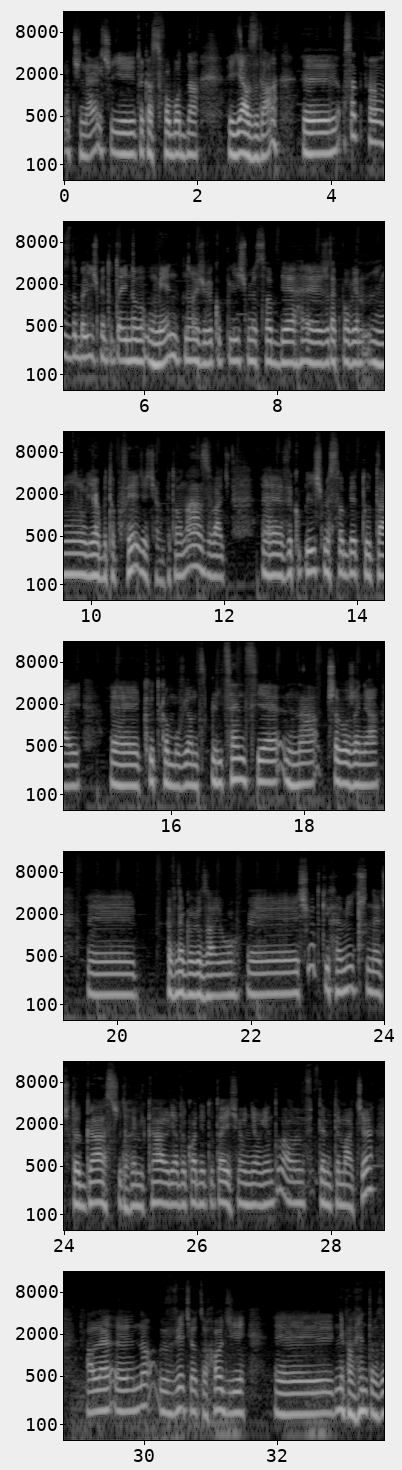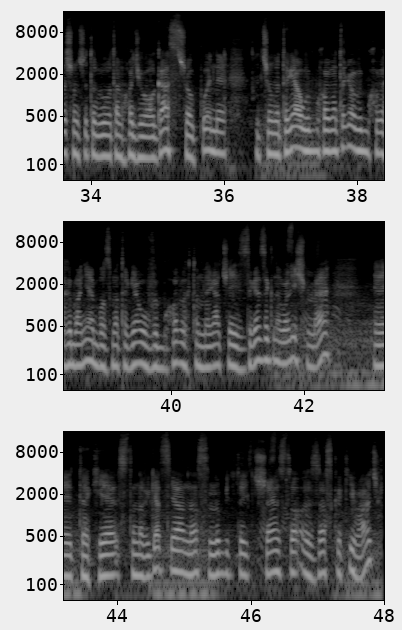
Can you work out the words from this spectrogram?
odcinek, czyli taka swobodna jazda. Yy, Ostatnio zdobyliśmy tutaj nową umiejętność, wykupiliśmy sobie, yy, że tak powiem, mm, jakby to powiedzieć, jakby to nazwać, yy, wykupiliśmy sobie tutaj, krótko mówiąc, licencję na przewożenia pewnego rodzaju yy, środki chemiczne, czy to gaz, czy to chemikalia. Dokładnie tutaj się nie orientowałem w tym temacie, ale yy, no wiecie o co chodzi. Yy, nie pamiętam zresztą, czy to było tam chodziło o gaz, czy o płyny, czy o materiały wybuchowe. Materiały wybuchowe chyba nie, bo z materiałów wybuchowych to my raczej zrezygnowaliśmy. Yy, tak jest, nawigacja nas lubi tutaj często zaskakiwać.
